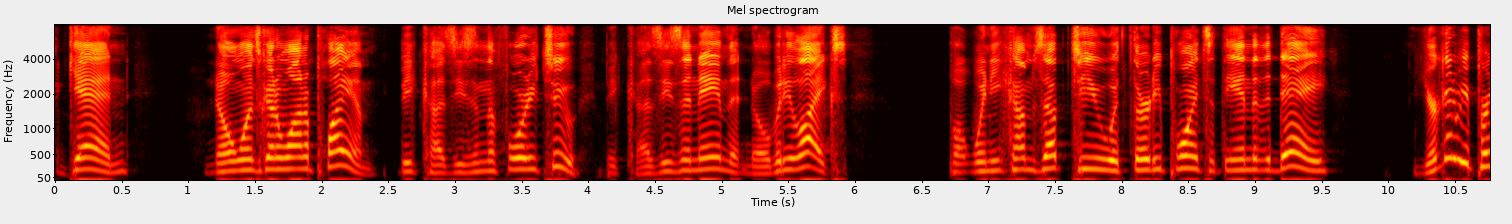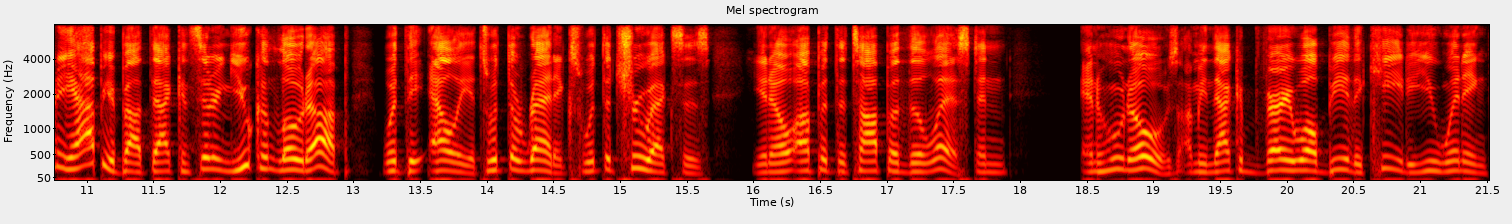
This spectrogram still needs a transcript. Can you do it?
again, no one's going to want to play him because he's in the 42, because he's a name that nobody likes. But when he comes up to you with 30 points at the end of the day, you're going to be pretty happy about that considering you can load up with the Elliotts, with the Reddicks, with the Truexes, you know, up at the top of the list. And and who knows? I mean, that could very well be the key to you winning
